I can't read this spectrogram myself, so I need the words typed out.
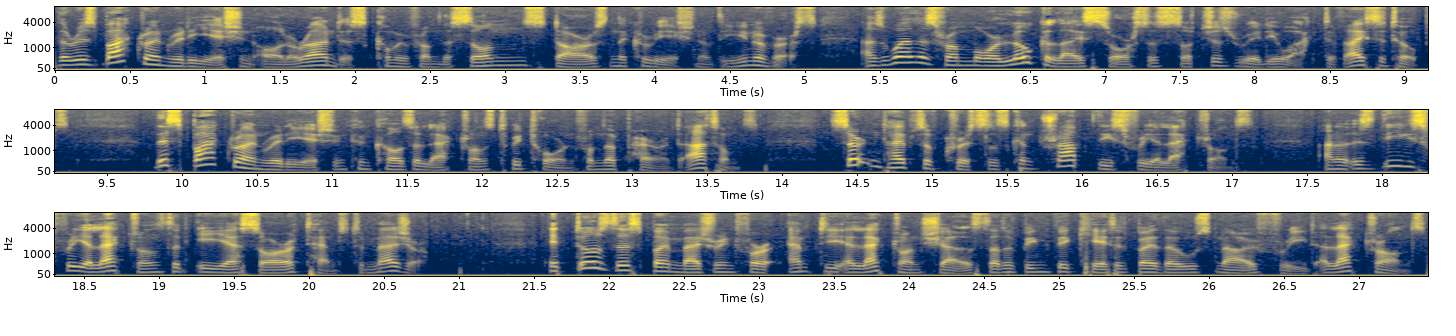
There is background radiation all around us, coming from the sun, stars, and the creation of the universe, as well as from more localized sources such as radioactive isotopes. This background radiation can cause electrons to be torn from their parent atoms. Certain types of crystals can trap these free electrons, and it is these free electrons that ESR attempts to measure. It does this by measuring for empty electron shells that have been vacated by those now freed electrons.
